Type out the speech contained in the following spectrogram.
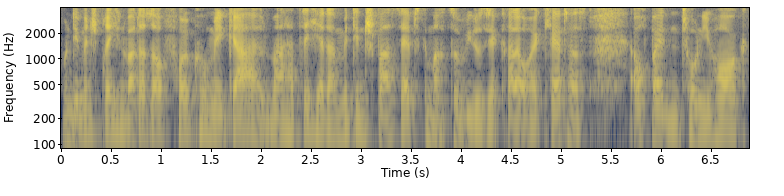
und dementsprechend war das auch vollkommen egal. Man hat sich ja damit den Spaß selbst gemacht, so wie du es ja gerade auch erklärt hast. Auch bei den Tony Hawk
